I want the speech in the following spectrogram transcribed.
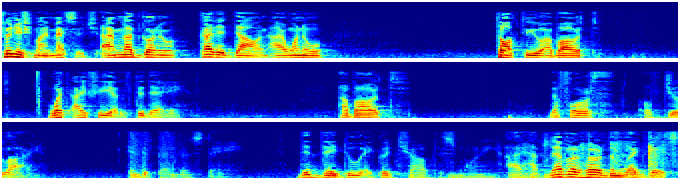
finish my message. I'm not going to cut it down. I want to talk to you about what I feel today about the 4th of July, Independence Day. Did they do a good job this morning? I have never heard them like this.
